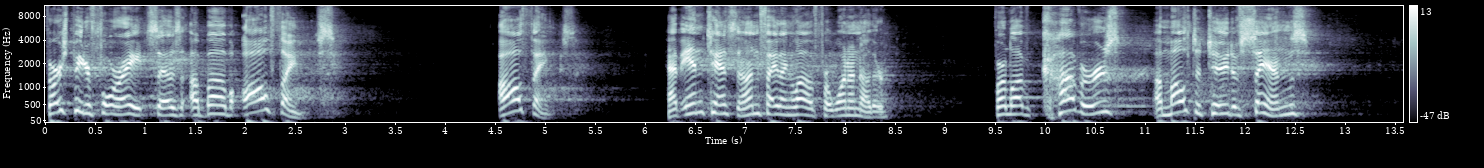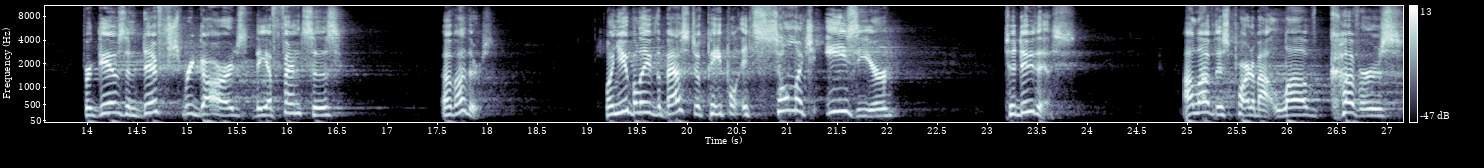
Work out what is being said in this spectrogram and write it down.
1 Peter 4 8 says, above all things, all things, have intense and unfailing love for one another. For love covers a multitude of sins, forgives and disregards the offenses of others. When you believe the best of people, it's so much easier to do this. I love this part about love covers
